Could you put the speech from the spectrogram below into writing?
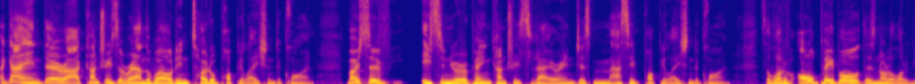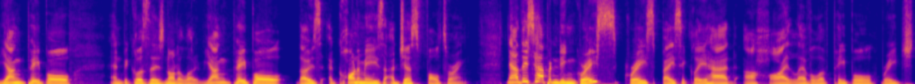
again, there are countries around the world in total population decline. Most of Eastern European countries today are in just massive population decline. It's a lot of old people, there's not a lot of young people. And because there's not a lot of young people, those economies are just faltering. Now, this happened in Greece. Greece basically had a high level of people reach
